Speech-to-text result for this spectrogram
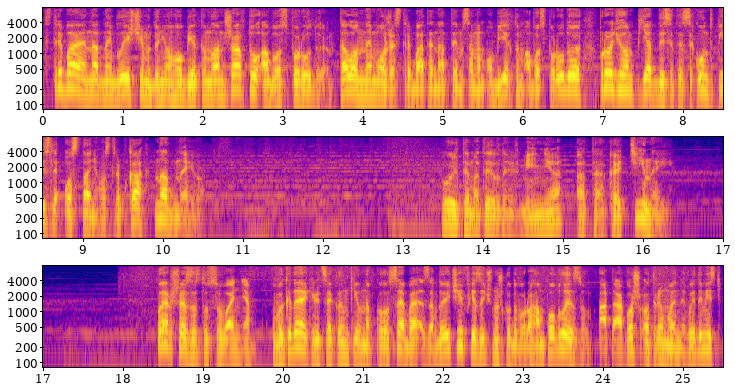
Стрибає над найближчим до нього об'єктом ландшафту або спорудою. Талон не може стрибати над тим самим об'єктом або спорудою протягом 50 секунд після останнього стрибка над нею. Ультимативне вміння атака тіней. Перше застосування викидає кільце клинків навколо себе, завдаючи фізичну шкоду ворогам поблизу, а також отримує невидимість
